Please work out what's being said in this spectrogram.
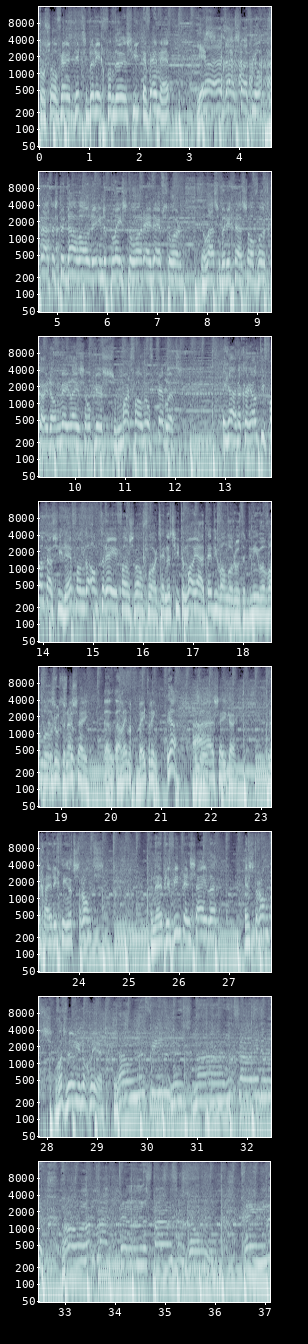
Tot zover dit bericht van de CFM-app. Yes. Ja, daar staat hij op gratis te downloaden in de Play Store en de App Store. De laatste berichten uit Zalvoort kan je dan meelezen op je smartphone of tablet. Ja, en dan kan je ook die foto's zien hè, van de entree van Zandvoort. En het ziet er mooi uit, hè, die wandelroute, de nieuwe wandelroute naar zee. Alleen maar verbetering. Ja, ja zeker. En dan ga je richting het strand. En dan heb je wind en zeilen en strand. Wat wil je nog meer? Lange files naar het zuiden. Holland plat en de Spaanse zon. Geen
